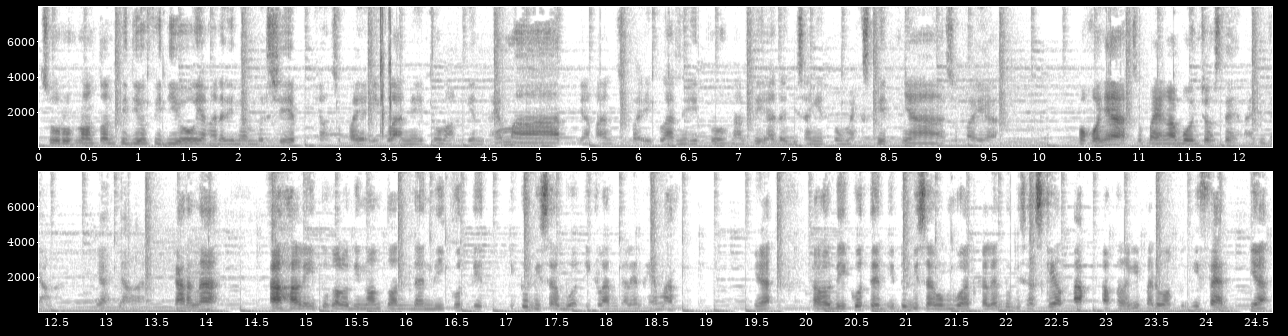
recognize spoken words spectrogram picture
suruh nonton video-video yang ada di membership yang supaya iklannya itu makin hemat ya kan? Supaya iklannya itu nanti ada bisa ngitung max speednya supaya pokoknya supaya nggak boncos deh. Nah itu jangan. Ya jangan. Karena hal-hal itu kalau dinonton dan diikutin itu bisa buat iklan kalian hemat. Ya kalau diikutin itu bisa membuat kalian tuh bisa scale up apalagi pada waktu event. Ya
